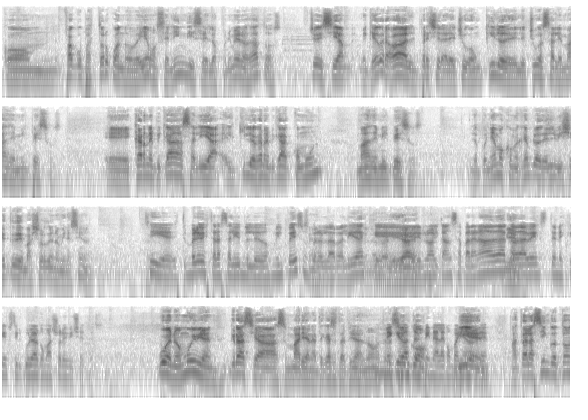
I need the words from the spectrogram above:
con Facu Pastor, cuando veíamos el índice, los primeros datos, yo decía, me quedó grabado el precio de la lechuga. Un kilo de lechuga sale más de mil pesos. Eh, carne picada salía, el kilo de carne picada común, más de mil pesos. Lo poníamos como ejemplo del billete de mayor denominación. Sí, este, en breve estará saliendo el de dos mil pesos, Sí. pero la realidad es La que realidad es que- no alcanza para nada. Bien. Cada vez tenés que circular con mayores billetes. Bueno, muy bien. Gracias, Mariana. Te quedas hasta el final, ¿no? Me las quedo hasta el cinco? final acompañándote. Bien. Hasta las 5 entonces.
